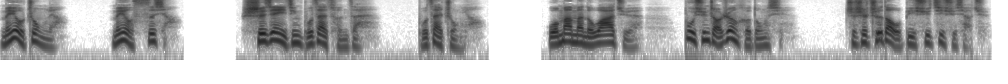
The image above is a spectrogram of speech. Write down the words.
没有重量，没有思想。时间已经不再存在，不再重要。我慢慢的挖掘，不寻找任何东西，只是知道我必须继续下去。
